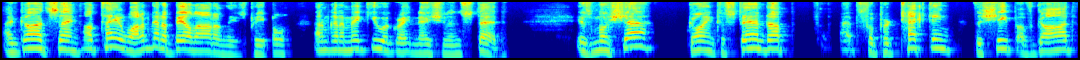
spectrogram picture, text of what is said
And God's saying, I'll tell you what, I'm going to bail out on these people. I'm going to make you a great nation instead. Is Moshe going to stand up Uh, for protecting the sheep of God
